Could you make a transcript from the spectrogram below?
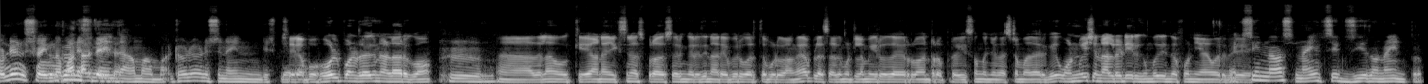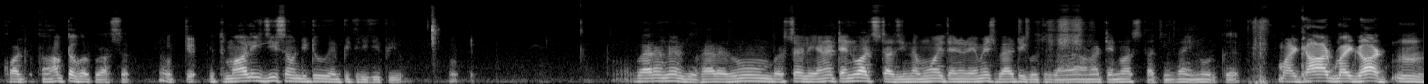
டுவெண்ட்டி நைன் தான் ஆமாம் ஆமாம் டுவெண்ட்டி நைன் டிஸ்பிளே சரி அப்போ ஹோல்ட் பண்றதுக்கு நல்லா இருக்கும் ம். ஆஹ் அதெல்லாம் ஓகே ஆனால் எக்ஸினாஸ் ப்ராசஸருங்கிறது நிறைய பேர் வருத்தப்படுவாங்க. ப்ளஸ் அது மட்டும் இல்லாமல் இருபதாயிரம் ரூபான்ற ப்ரைஸும் கொஞ்சம் கஷ்டமாக தான் இருக்குது ஒன் விஷன் ஆல்ரெடி இருக்கும்போது இந்த ஃபோன் ஏன் வருது? Exynos nine six zero nine octa core processor okay with Mali G seventy two MP three GPU okay வேற என்ன இருக்குது வேற எதுவும் பெருசாக இல்லை. ஏன்னா டென் வாட்ஸ் சார்ஜிங் தான். மூவாயிரத்தி ஐநூறு எம்ஏஹெச் பேட்டரி கொடுத்துருக்காங்க. ஆனால் டென் வாட்ஸ் சார்ஜிங் தான் இன்னும் இருக்குது மை காட் மை காட் ம்.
